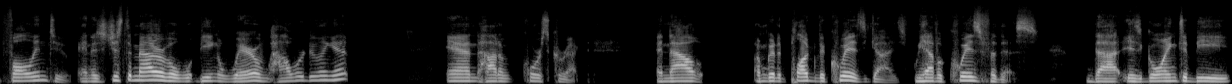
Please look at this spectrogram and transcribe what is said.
fall into and it's just a matter of a, being aware of how we're doing it and how to course correct. And now I'm going to plug the quiz, guys. We have a quiz for this that is going to be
